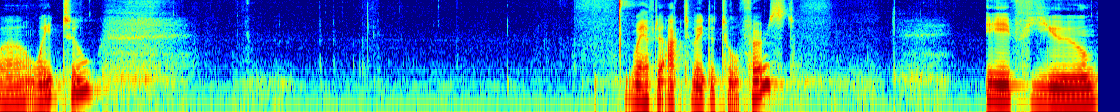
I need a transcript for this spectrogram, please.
uh, weight tool. We have to activate the tool first. If you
